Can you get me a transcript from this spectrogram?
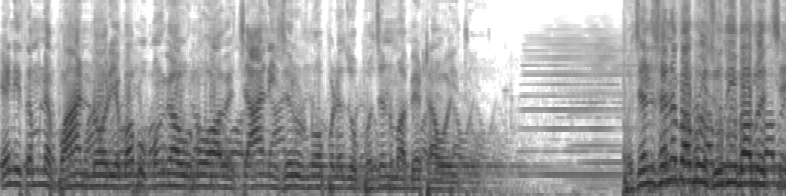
એની તમને ભાન ન રહે. બાપુ, બંગાવું ન આવે ચા ની જરૂર ન પડે જો ભજનમાં બેઠા હોય તો. ભજન છે ને બાપુ, જુદી બાબત છે.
